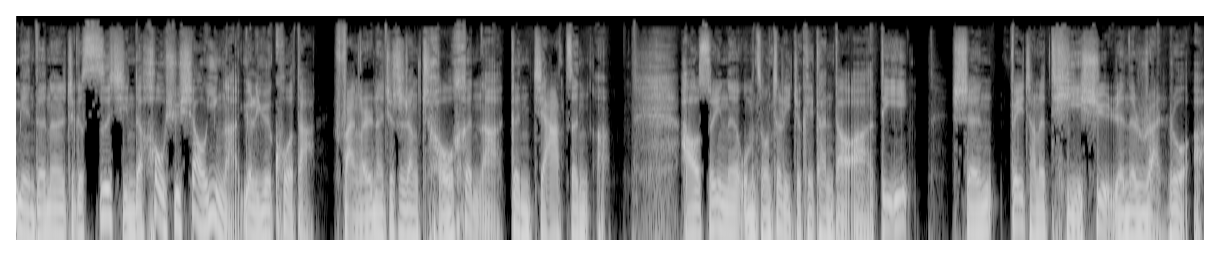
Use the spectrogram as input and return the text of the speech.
免得呢这个私刑的后续效应啊越来越扩大，反而呢就是让仇恨啊更加增啊。好，所以呢，我们从这里就可以看到啊，第一。神非常的体恤人的软弱啊，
